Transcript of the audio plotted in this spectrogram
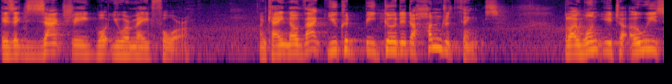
is exactly what you are made for. Okay? Now, that you could be good at a hundred things. But I want you to always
